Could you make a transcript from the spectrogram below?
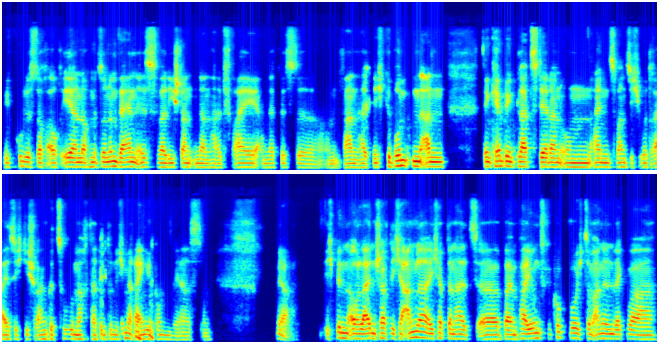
wie cool es doch auch eher noch mit so einem Van ist, weil die standen dann halt frei an der Küste und waren halt nicht gebunden an den Campingplatz, der dann um 21.30 Uhr die Schranke zugemacht hat und du nicht mehr reingekommen wärst. Und ja, ich bin auch leidenschaftlicher Angler. Ich habe dann halt äh, bei ein paar Jungs geguckt, wo ich zum Angeln weg war.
